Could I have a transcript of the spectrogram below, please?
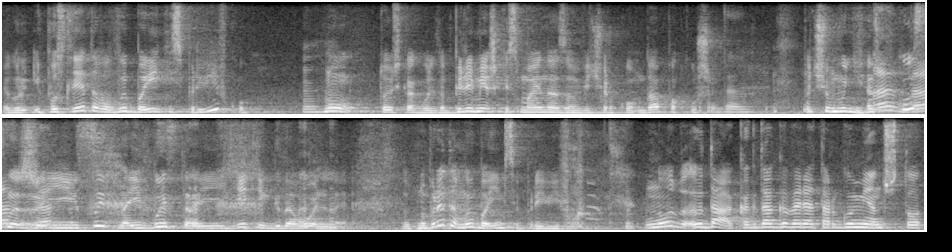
Я говорю, и после этого вы боитесь прививку? Угу. Ну, то есть, как бы там пельмешки с майонезом вечерком, да, покушать. Да. Почему нет? Да, Вкусно да, же, да. и сытно, и быстро, и дети довольны. Но при этом мы боимся прививку. Ну да, когда говорят аргумент, что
